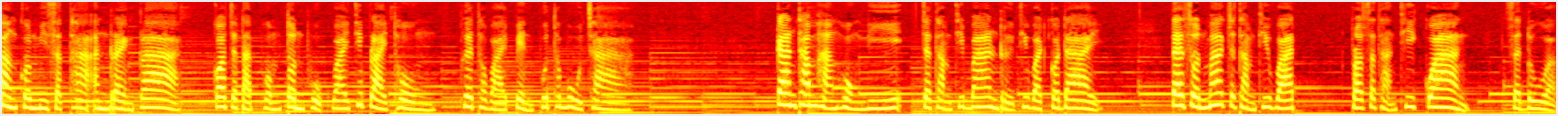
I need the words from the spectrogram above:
บางคนมีศรัทธาอันแรงกล้า ก็จะตัดผมตนผูกไว้ที่ปลายธงเพื่อถวายเป็นพุทธบูชา การทำหางหงนี้จะทำที่บ้านหรือที่วัดก็ได้ แต่ส่วนมากจะทำที่วัด เพราะสถานที่กว้าง สะดวก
